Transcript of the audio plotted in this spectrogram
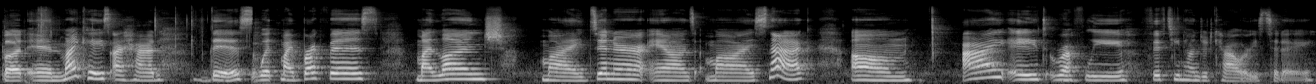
But in my case, I had this with my breakfast, my lunch, my dinner, and my snack. Um, I ate roughly 1500 calories today.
